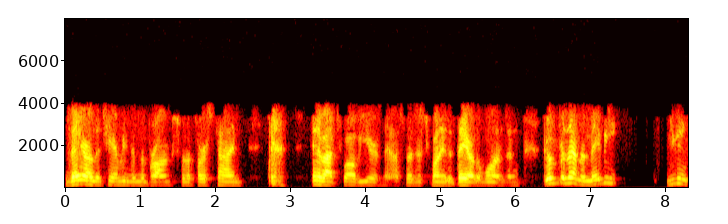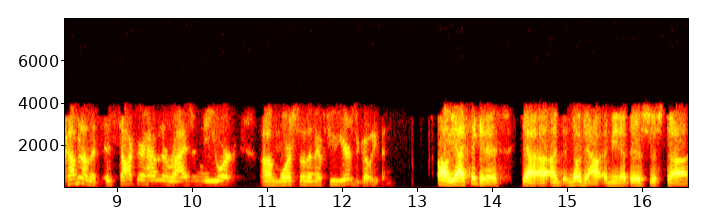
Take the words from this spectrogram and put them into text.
They are the champions in the Bronx for the first time in about 12 years now. So it's just funny that they are the ones, and good for them. And maybe you can comment on this. Is soccer having a rise in New York um, more so than a few years ago, even? Oh yeah, I think it is. Yeah, uh, no doubt. I mean, there's just. uh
